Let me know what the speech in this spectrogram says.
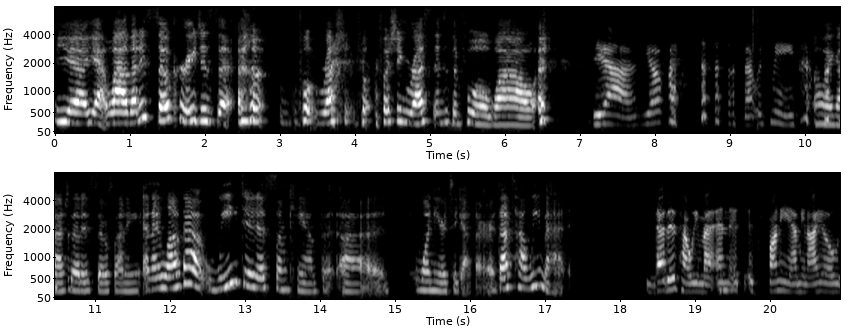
Yeah, yeah. Wow, that is so courageous. Uh, put Russ, put, pushing Russ into the pool. Wow. Yeah, yep. that was me. oh my gosh, that is so funny. And I love that we did a swim camp uh, one year together. That's how we met that is how we met, and mm-hmm. it's it's funny. I mean, I owe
